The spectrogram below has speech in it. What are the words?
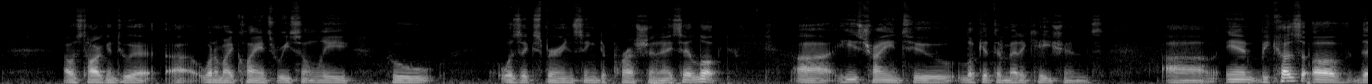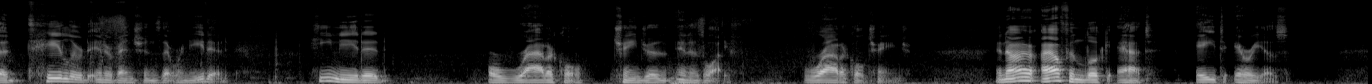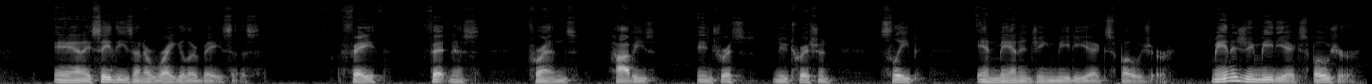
I was talking to a, uh, one of my clients recently who was experiencing depression, and I said, Look, uh, he's trying to look at the medications uh, and because of the tailored interventions that were needed, he needed a radical change in, in his life. Radical change. And I, I often look at eight areas, and I say these on a regular basis faith, fitness, friends, hobbies, interests, nutrition, sleep, and managing media exposure. Managing media exposure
